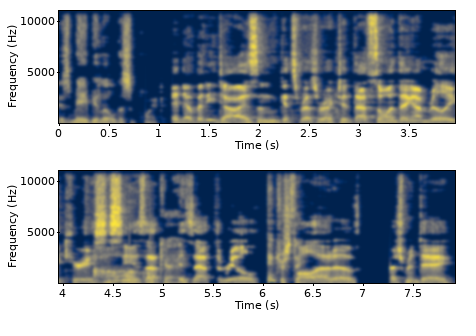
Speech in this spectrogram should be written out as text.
is maybe a little disappointing. and nobody dies and gets resurrected. That's the one thing I'm really curious to see. Oh, Is that is okay. that the real Interesting. fallout of Judgment Day?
